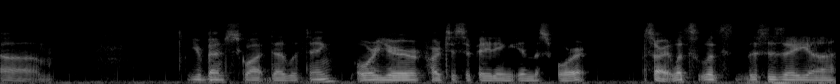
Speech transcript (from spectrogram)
um, your bench squat deadlifting, or you're participating in the sport. Sorry, let's let's. This is a uh,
